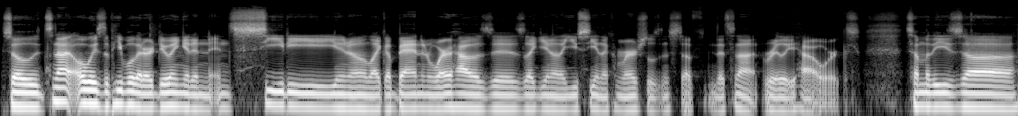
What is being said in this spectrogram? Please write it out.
so it's not always the people that are doing it in, in seedy, you know, like abandoned warehouses, like, you know, that you see in the commercials and stuff. That's not really how it works. Some of these, uh,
